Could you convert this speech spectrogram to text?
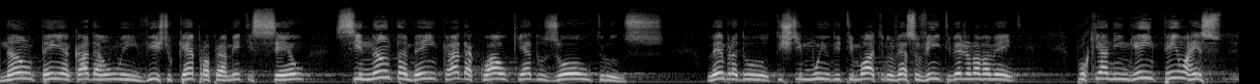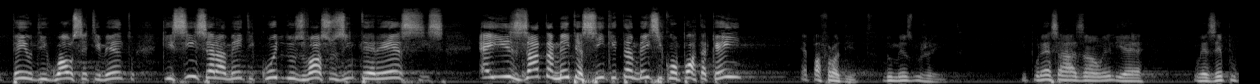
Não tenha cada um em vista o que é propriamente seu, senão também cada qual o que é dos outros. Lembra do testemunho de Timóteo no verso 20? Veja novamente. Porque a ninguém tenho, a, tenho de igual sentimento que sinceramente cuide dos vossos interesses. É exatamente assim que também se comporta quem? Epafrodito, do mesmo jeito. E por essa razão ele é um exemplo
